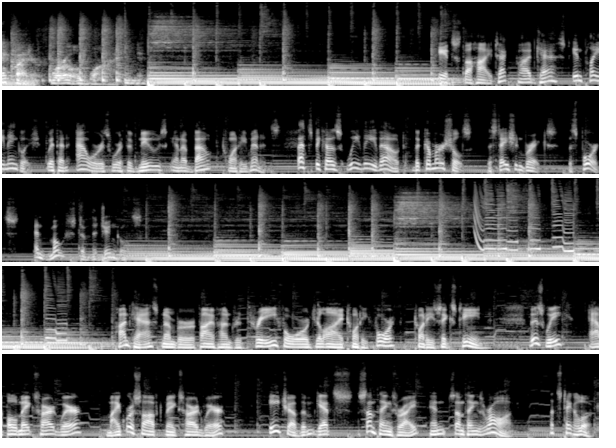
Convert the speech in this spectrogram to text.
TechByter Worldwide. It's the High Tech Podcast in plain English with an hour's worth of news in about 20 minutes. That's because we leave out the commercials, the station breaks, the sports, and most of the jingles. Podcast number 503 for July 24th, 2016. This week, Apple makes hardware, Microsoft makes hardware. Each of them gets some things right and some things wrong. Let's take a look.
